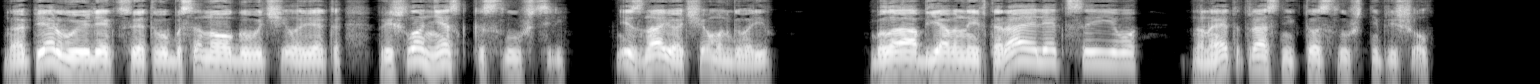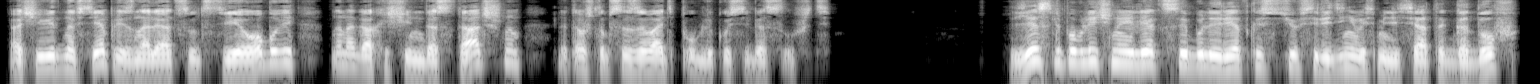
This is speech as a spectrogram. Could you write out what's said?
На первую лекцию этого босоногого человека пришло несколько слушателей. Не знаю, о чем он говорил. Была объявлена и вторая лекция его, но на этот раз никто слушать не пришел. Очевидно, все признали отсутствие обуви на ногах еще недостаточным для того, чтобы созывать публику себя слушать. Если публичные лекции были редкостью в середине 80-х годов,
